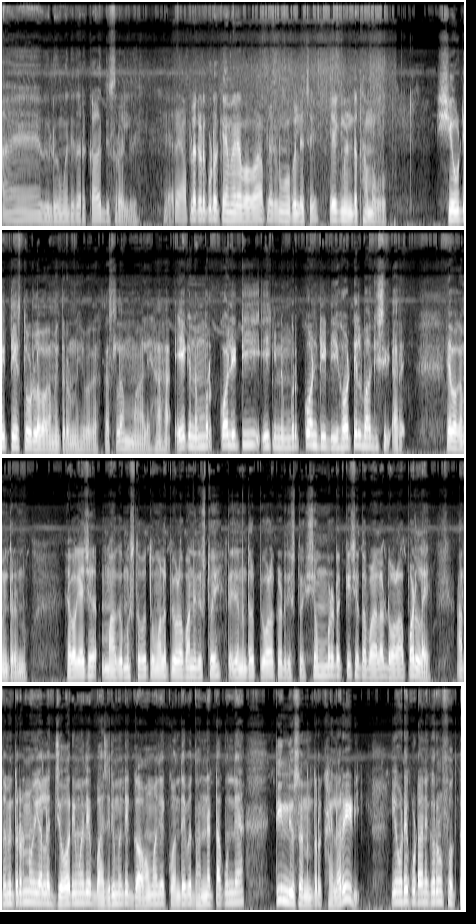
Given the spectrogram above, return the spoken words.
आय व्हिडिओमध्ये तर काळच दिसू राहिलं ते. अरे आपल्याकडे कुठं कॅमेरा बाबा? आपल्याकडे मोबाईलच आहे. एक मिनटं थांबा भाऊ. शेवटी तेच तोडलं बघा मित्रांनो. हे बघा कसला माल आहे. हा हा. एक नंबर क्वालिटी एक नंबर क्वांटिटी हॉटेल भाग्यश्री. अरे हे बघा मित्रांनो. हे बघा याच्या मागं मस्त तुम्हाला पिवळा पाणी दिसतोय. त्याच्यानंतर पिवळा कट दिसतोय. शंभर टक्के शेताफळाला डोळा पडला आहे आता मित्रांनो याला ज्वारीमध्ये बाजरीमध्ये गव्हामध्ये कोणत्या बी धान्यात टाकून द्या. तीन दिवसानंतर खायला रेडी एवढे कुटाने करून फक्त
